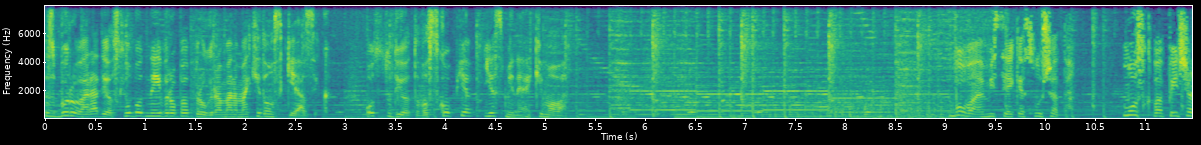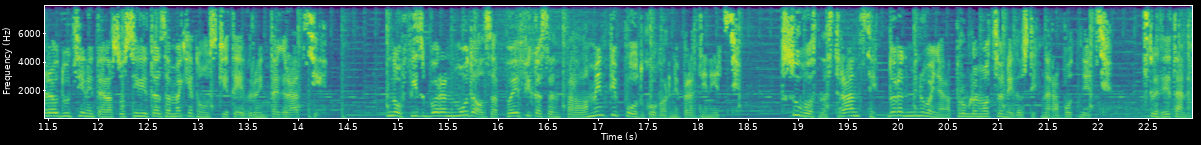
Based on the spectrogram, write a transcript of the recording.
Зборува Радио Слободна Европа, програма на македонски јазик. Од студиото во Скопје, Јасмина Екимова. Во оваа емисија ќе слушате. Москва печеле од уцените на соседите за македонските евроинтеграции. Нов изборен модел за поефикасен парламент и поодговорни пратеници. Сувоз на странци до надминување на проблемот со недостиг на работници. Следете на.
